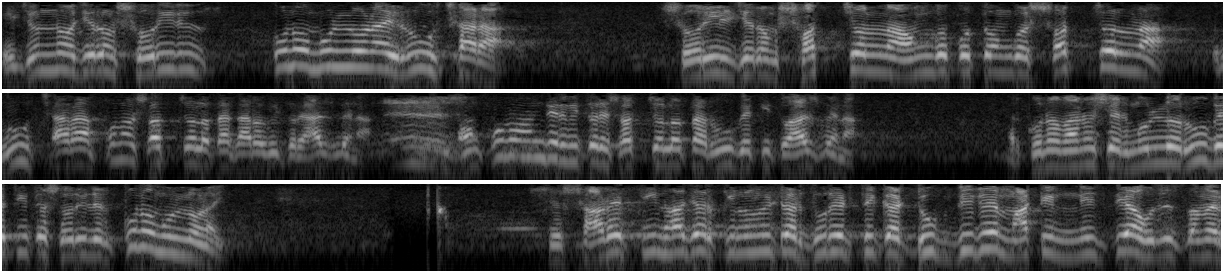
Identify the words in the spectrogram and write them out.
এই জন্য যেরকম শরীর, কোনো মূল্য নাই, রুহ ছাড়া। শরীর যেরকম সচ্ছল না, অঙ্গ প্রত্যঙ্গ সচ্ছল না রু ছাড়া কোন সচ্ছলতা কারও ভিতরে আসবে না। কোন অঙ্গের ভিতরে সচ্ছলতা রু ব্যতীত আসবে না। আর কোন মানুষের মূল্য রু ব্যতীত শরীরের কোনো মূল্য নাই। সে সাড়ে তিন হাজার কিলোমিটার দূরের থেকে ডুব দিবে, মাটির নিচ দিয়া হুজুর ইসলামের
